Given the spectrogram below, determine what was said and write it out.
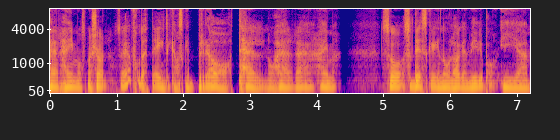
her hjemme hos meg sjøl. Så jeg har fått dette egentlig ganske bra til nå her eh, hjemme. Så, så, det skal jeg nå lage en video på i, eh,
